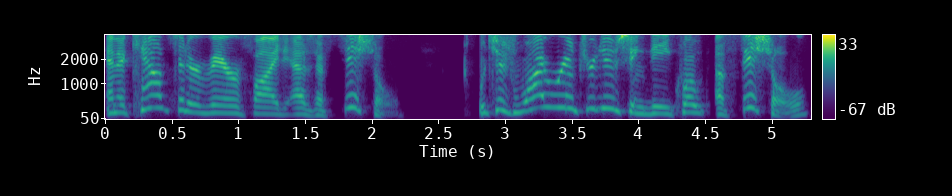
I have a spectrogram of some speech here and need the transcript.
and accounts that are verified as official, which is why we're introducing the quote official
